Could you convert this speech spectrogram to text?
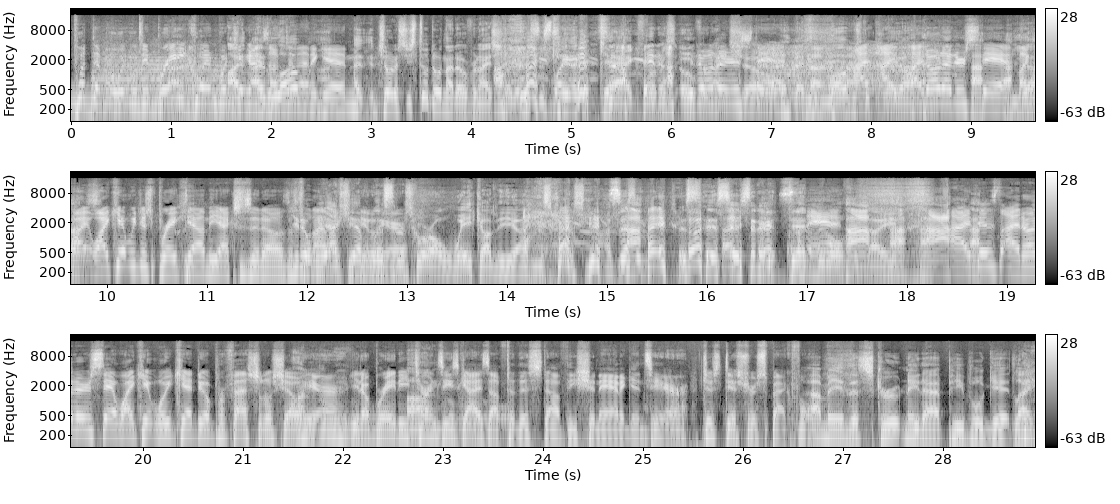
Who put them? Did Brady Quinn put you guys up to that again? I, Jonas, you're still doing that overnight show? This is like, like a gag from his overnight show that he loves I, to play I, on. I don't understand. Like, why, why can't we just break down the X's and O's? That's you know, what we I like actually to have listeners here. who are awake on the uh, East Coast now. This isn't, I this, this isn't in the dead middle of the night. I just I don't understand why can't we can't do a professional show here. You know, Brady turns these guys up to this stuff, these shenanigans here. Just disrespectful. I mean, the scrutiny that people get, like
